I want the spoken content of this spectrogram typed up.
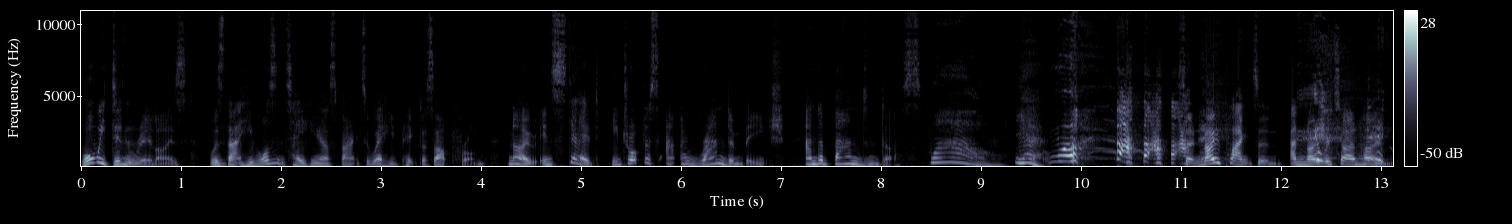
What we didn't realise was that he wasn't taking us back to where he'd picked us up from. No, instead, he dropped us at a random beach and abandoned us. Wow. Yeah. so no plankton and no return home.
